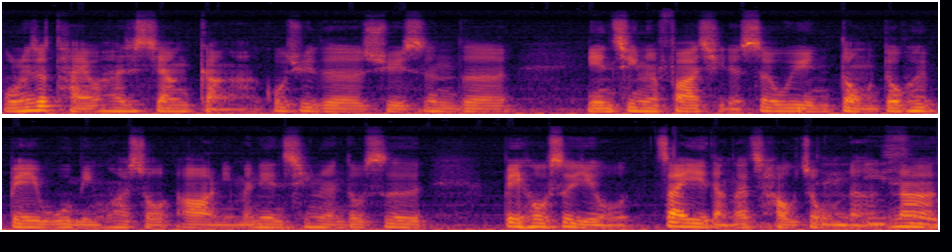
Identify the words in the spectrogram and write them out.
无论是台湾还是香港啊，过去的学生的。年轻人发起的社会运动都会被污名化，说哦，你们年轻人都是背后是有在野党在操纵的。那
